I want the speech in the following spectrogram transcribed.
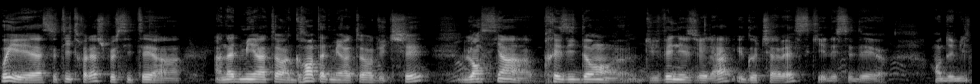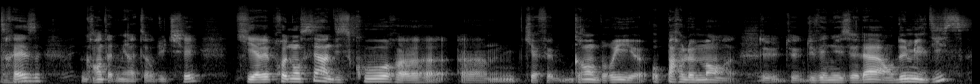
Oui et à ce titre là je peux citer un, un admirateur un grand admirateur du Che l'ancien président du Venezuela Hugo Chavez qui est décédé en 2013 grand admirateur du Che qui avait prononcé un discours euh, euh, qui a fait grand bruit euh, au Parlement du, Venezuela en 2010,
